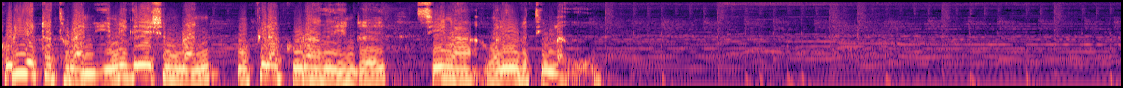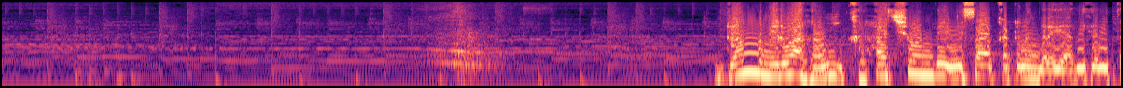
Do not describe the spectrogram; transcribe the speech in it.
குடியேற்றத்துடன் இமிகிரேஷனுடன் ஒப்பிடக்கூடாது என்று சீனா வலியுறுத்தியுள்ளது. ட்ரம்ப் நிர்வாகம் ஹச் ஒன் பி விசா கட்டணங்களை அதிகரித்த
